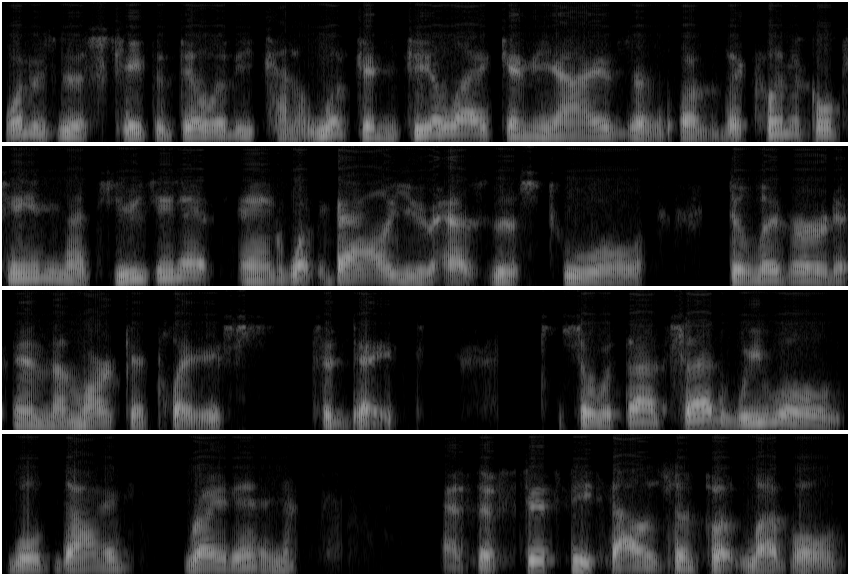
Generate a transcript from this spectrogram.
what does this capability kind of look and feel like in the eyes of, of the clinical team that's using it, and what value has this tool delivered in the marketplace to date. So with that said, we will we'll dive right in. At the 50,000 foot level,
